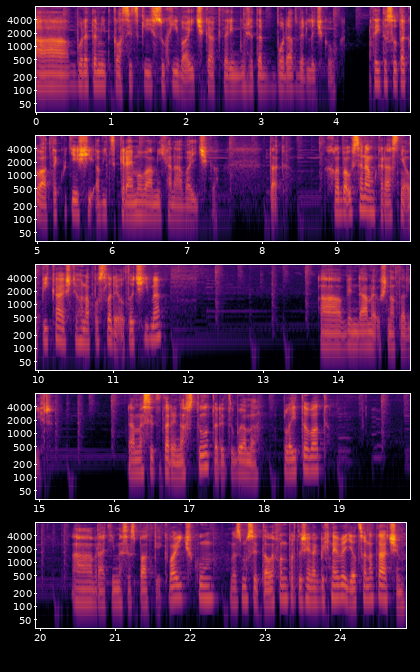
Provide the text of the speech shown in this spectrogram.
a budete mít klasický suchý vajíčka, který můžete bodat vidličkou. Tady to jsou taková tekutější a víc krémová míchaná vajíčka. Tak, chleba už se nám krásně opíká, ještě ho naposledy otočíme a vyndáme už na talíř. Dáme si to tady na stůl, tady to budeme plejtovat a vrátíme se zpátky k vajíčkům. Vezmu si telefon, protože jinak bych nevěděl, co natáčím.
